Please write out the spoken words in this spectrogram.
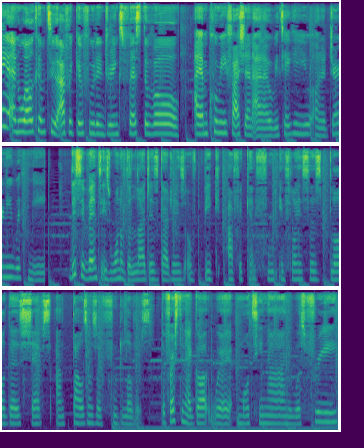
Hi, and welcome to African Food and Drinks Festival. I am Qumi Fashion, and I will be taking you on a journey with me. This event is one of the largest gatherings of big African food influencers, bloggers, chefs, and thousands of food lovers. The first thing I got were Maltina and it was free.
